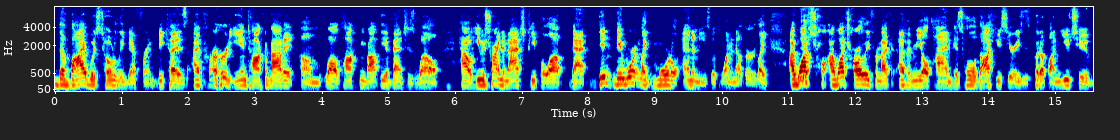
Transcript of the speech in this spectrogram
the vibe was totally different because I've heard Ian talk about it um, while talking about the event as well how he was trying to match people up that didn't they weren't like mortal enemies with one another. Like I watched yeah. I watched Harley from Epic Meal Time, his whole docu series is put up on YouTube.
